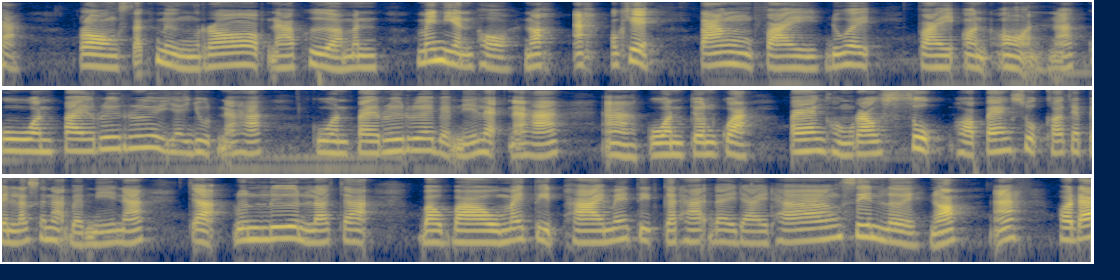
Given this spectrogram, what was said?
ค่ะ กรองสักหนึ่งรอบนะเผื่อมันไม่เนียนพอเนาะอะโอเค ตั้งไฟด้วยไฟอ่อนๆนะกวนไปเรื่อยๆอย่าหยุดนะคะ กวนไปเรื่อยๆ แบบนี้แหละนะคะ อ่ากวนจนกว่า แป้งของเราสุก พอแป้งสุกเขาจะเป็นลักษณะแบบนี้นะ จะลื่นๆ แล้วจะเบาๆ ไม่ติดพายไม่ติดกระทะใด ๆ ทั้งสิ้นเลยเนาะนะพอได้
